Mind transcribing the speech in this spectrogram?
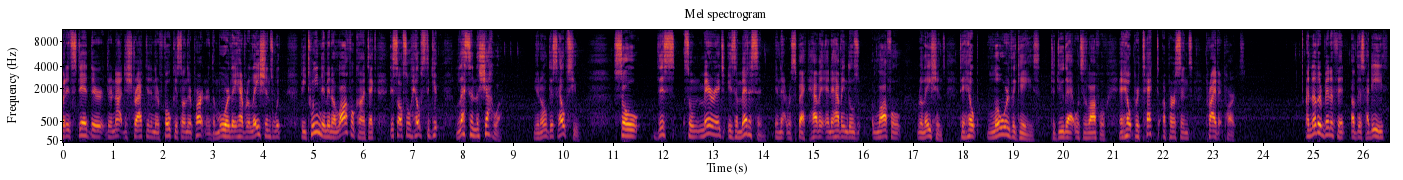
but instead they're they're not distracted and they're focused on their partner. The more they have relations with between them in a lawful context, this also helps to get lessen the shahwa. You know, this helps you. So this so marriage is a medicine in that respect, having and having those lawful relations to help lower the gaze to do that which is lawful and help protect a person's private parts. Another benefit of this hadith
